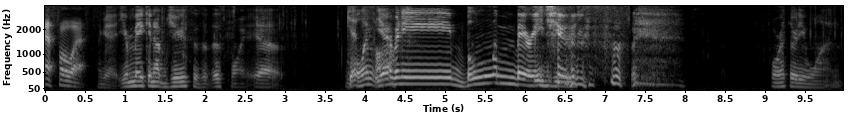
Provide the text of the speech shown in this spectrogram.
FOF. Okay, you're making up juices at this point. Yeah. Get Blim- you have any blimberry juice? 431.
